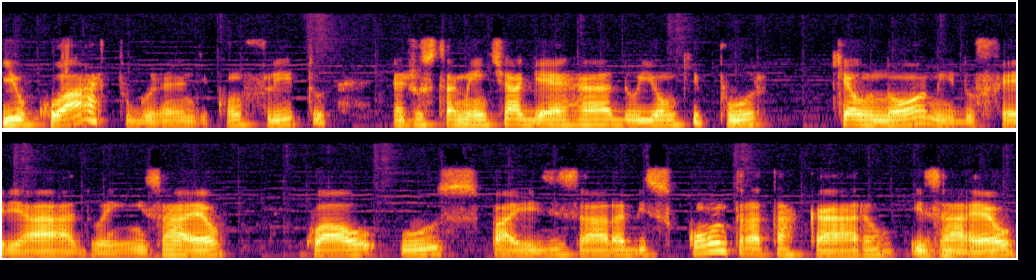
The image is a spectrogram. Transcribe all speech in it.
e o quarto grande conflito é justamente a guerra do Yom Kippur, que é o nome do feriado em Israel, qual os países árabes contra-atacaram Israel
